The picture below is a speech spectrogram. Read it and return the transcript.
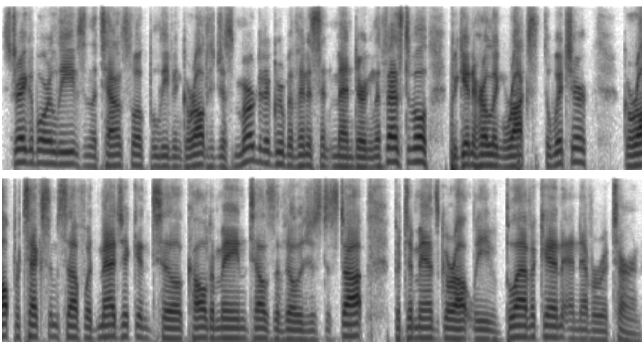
Stregobor leaves, and the townsfolk, believing Geralt had just murdered a group of innocent men during the festival, begin hurling rocks at the Witcher. Geralt protects himself with magic until Caldemeyn tells the villagers to stop, but demands Geralt leave Blaviken and never return.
